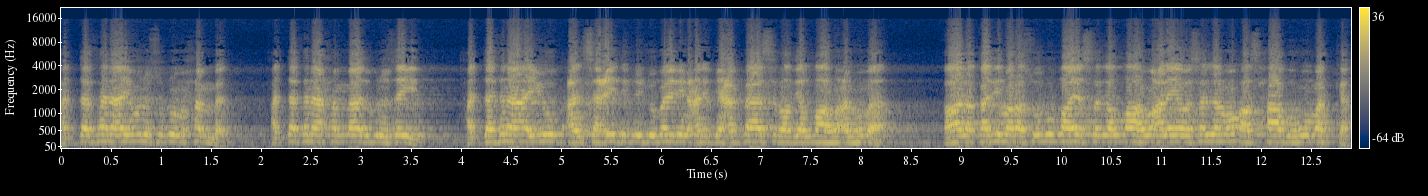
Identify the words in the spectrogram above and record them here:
حدثنا يونس بن محمد حدثنا حماد بن زيد حدثنا أيوب عن سعيد بن جبير عن ابن عباس رضي الله عنهما قال قدم رسول الله صلى الله عليه وسلم وأصحابه مكة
